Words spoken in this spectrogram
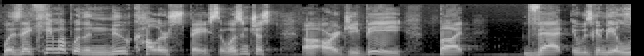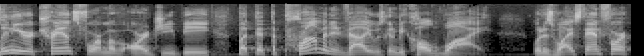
was they came up with a new color space that wasn't just uh, RGB, but that it was going to be a linear transform of RGB, but that the prominent value was going to be called Y. What does Y stand for?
